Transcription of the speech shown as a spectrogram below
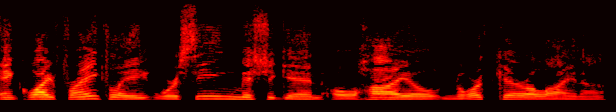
And quite frankly, we're seeing Michigan, Ohio, North Carolina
